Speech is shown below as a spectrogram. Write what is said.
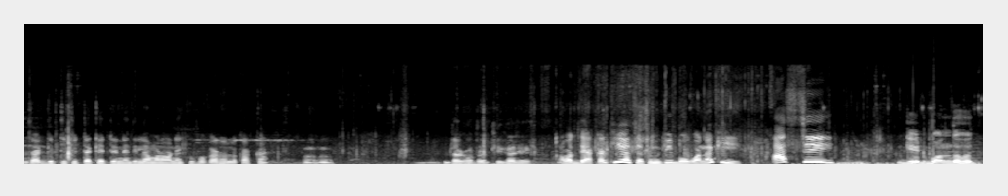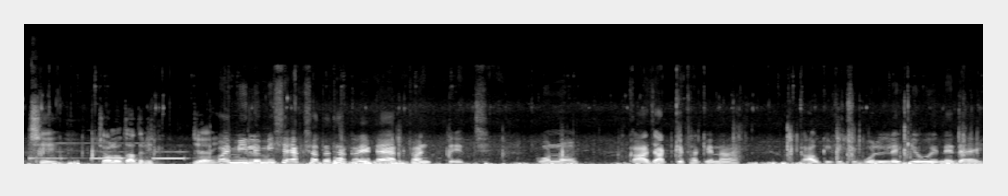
যাকে টিকিটটা কেটে এনে দিলে আমার অনেক উপকার হলো কাকা। হুম, হুম। দেখো তো ঠিক আছে। আবার দেখার কি আছে? তুমি কি বোবা নাকি? আসছি। গেট বন্ধ হচ্ছে। চলো তাড়াতাড়ি যাই। সবাই মিলেমিশে একসাথে থাকার এটা অ্যাডভান্টেজ কোনো কাজ আটকে থাকে না। কাউকে কিছু বললে কেউ এনে দেয়।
